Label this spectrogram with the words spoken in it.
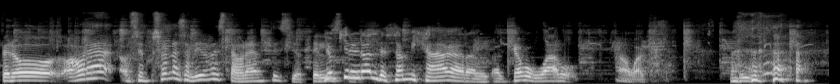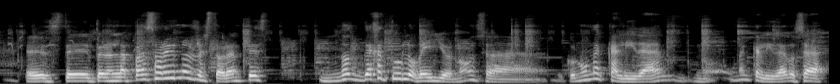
Pero ahora, o sea, empezaron a salir restaurantes y hoteles. Yo quiero ir al de Sammy Hagar, al, al Cabo Guabo. Ah, guacal. Este, pero en La Paz ahora hay unos restaurantes, no, deja tú lo bello, ¿no? O sea, con una calidad, ¿no? Una calidad, o sea,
